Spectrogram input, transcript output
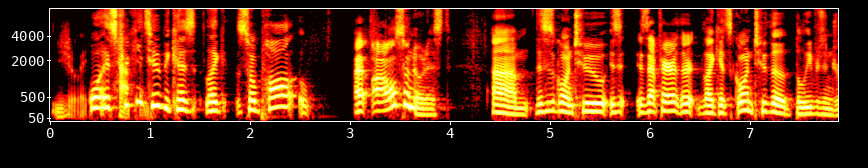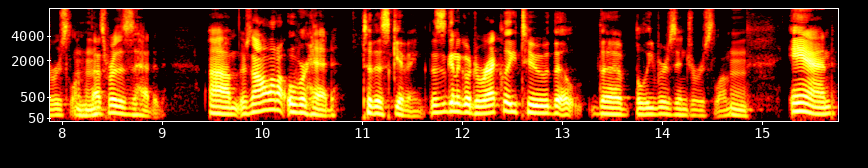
usually. Well, it's happen. tricky too because like so Paul I, I also noticed um this is going to is is that fair? They're, like it's going to the believers in Jerusalem. Mm-hmm. That's where this is headed. Um there's not a lot of overhead to this giving. This is going to go directly to the the believers in Jerusalem. Mm. And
